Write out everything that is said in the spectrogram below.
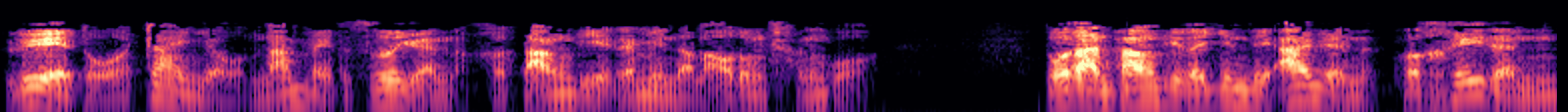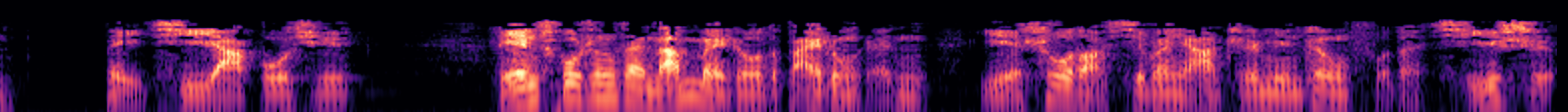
掠夺占有南美的资源和当地人民的劳动成果。不但当地的印第安人和黑人被欺压剥削，连出生在南美洲的白种人也受到西班牙殖民政府的歧视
